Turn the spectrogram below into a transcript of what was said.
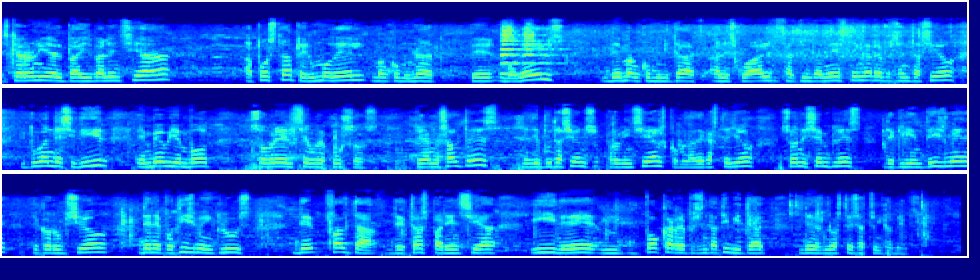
Esquerra Unida del País Valencià aposta per un model mancomunat, per models de mancomunitats a les quals els ajuntaments tinguin representació i puguen decidir en veu i en vot sobre els seus recursos. Per a nosaltres, les diputacions provincials, com la de Castelló, són exemples de clientisme, de corrupció, de nepotisme inclús, de falta de transparència i de mm, poca representativitat dels nostres ajuntaments.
